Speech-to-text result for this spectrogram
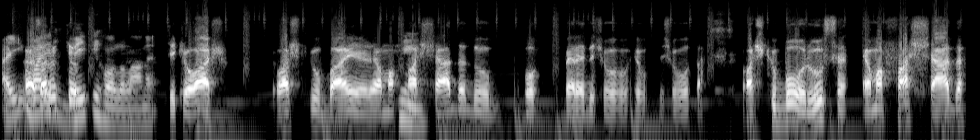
Aí Cara, vai, o que eu- deita e rola lá, né? O que, que eu acho? Eu acho que o Bayern é uma Hum. fachada do. Pô, pera aí, deixa eu, eu- deixa eu voltar. Eu acho que o Borussia é uma fachada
